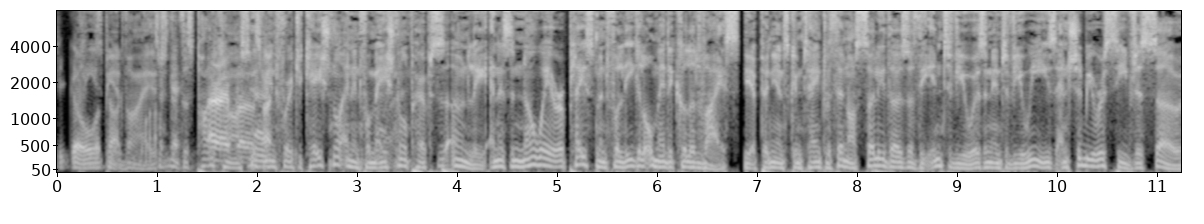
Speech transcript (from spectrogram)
you go. Please we'll be advised okay. that this podcast right, is meant for educational and informational purposes only and is in no way a replacement for legal or medical advice. The opinions contained within are solely those of the interviewers and interviewees and should be received as so.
